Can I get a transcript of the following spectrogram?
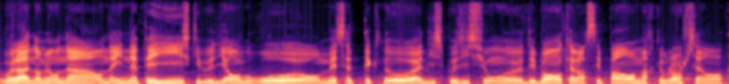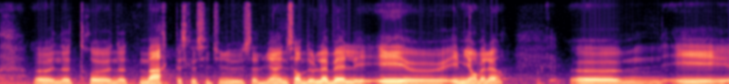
voilà, non, mais on a, on a une API, ce qui veut dire en gros, euh, on met cette techno à disposition des banques. Alors c'est pas en marque blanche, c'est en notre, notre marque parce que une, ça devient une sorte de label et, et, mis en valeur. et,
